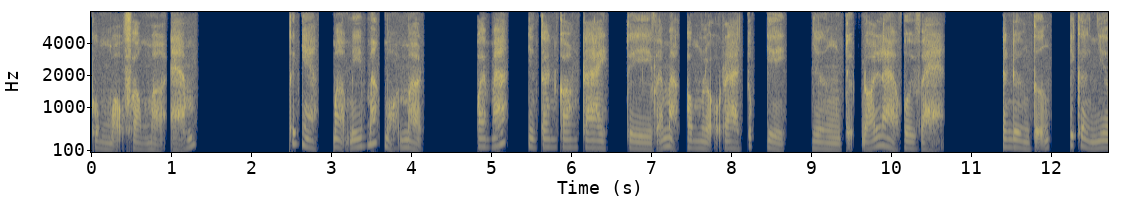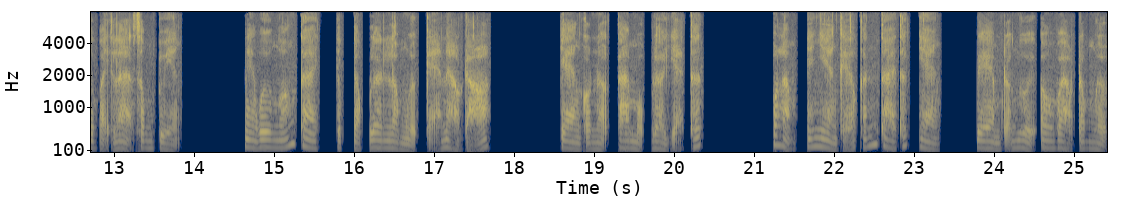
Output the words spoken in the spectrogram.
cùng một phòng mờ ám. Thất nhàn mở mí mắt mỏi mệt. Quay mắt nhìn tên con trai thì vẻ mặt không lộ ra chút gì nhưng tuyệt đối là vui vẻ. Đang đường tưởng chỉ cần như vậy là xong chuyện. Nàng vương ngón tay chụp chọc lên lòng ngực cả nào đó. Chàng còn nợ ta một lời giải thích. Có lầm nhẹ nhàng kéo cánh tay thất nhàng, đem trở người ôm vào trong ngực.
